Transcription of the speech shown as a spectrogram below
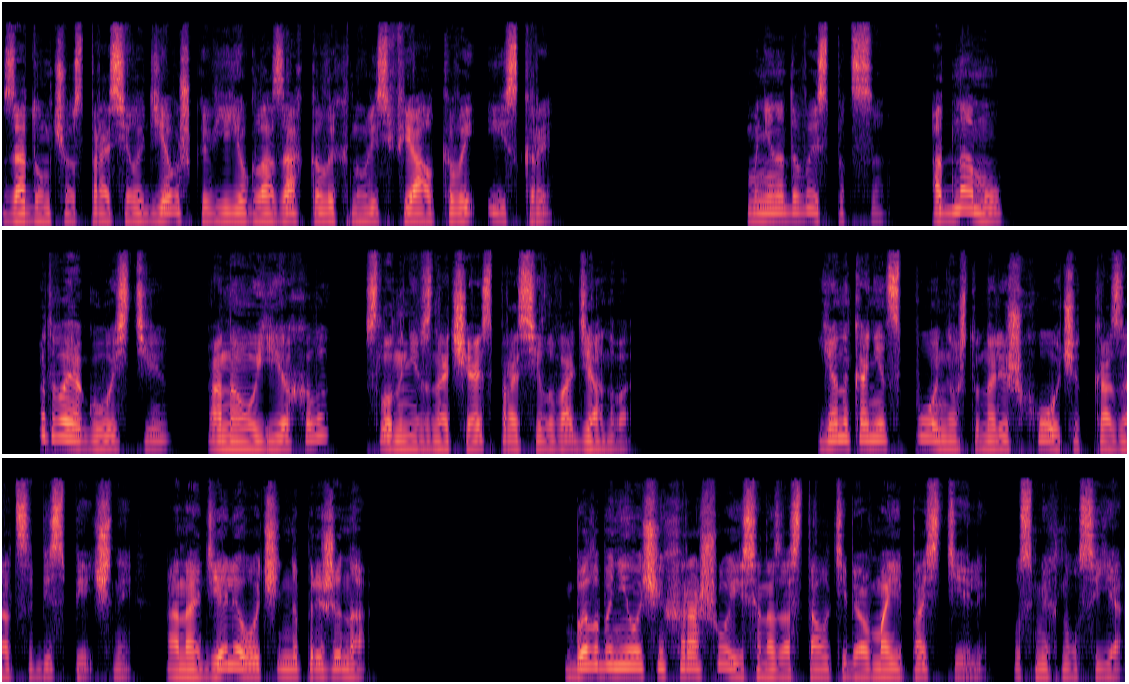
Задумчиво спросила девушка, в ее глазах колыхнулись фиалковые искры. Мне надо выспаться. Одному. А твоя гостья? Она уехала? Словно невзначай спросила Водянова. Я наконец понял, что она лишь хочет казаться беспечной, а на деле очень напряжена. «Было бы не очень хорошо, если она застала тебя в моей постели», — усмехнулся я.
